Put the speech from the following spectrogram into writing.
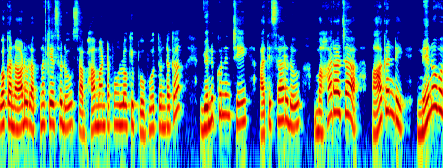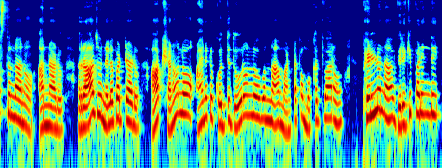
ఒకనాడు రత్నకేశుడు సభామంటపంలోకి పోబోతుండగా వెనుక నుంచి అతిసారుడు మహారాజా ఆగండి నేను వస్తున్నాను అన్నాడు. రాజు నిలబడ్డాడు. ఆ క్షణంలో ఆయనకు కొద్ది దూరంలో ఉన్న మంటప ముఖద్వారం పెళ్ళున విరిగిపడింది.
